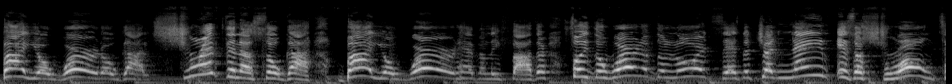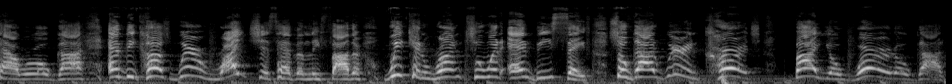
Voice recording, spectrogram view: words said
by your word, oh God. Strengthen us, oh God, by your word, Heavenly Father. For the word of the Lord says that your name is a strong tower, oh God. And because we're righteous, Heavenly Father, we can run to it and be safe. So, God, we're encouraged by your word, oh God.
